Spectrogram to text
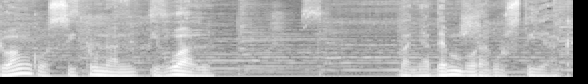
joango zitunan igual, baina denbora guztiak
